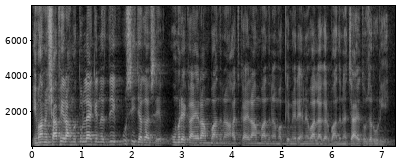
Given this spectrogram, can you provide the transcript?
इमाम शाफी रहमत के नज़दीक उसी जगह से उम्र का एहराम बांधना, हज का एहराम बांधना, मक्के में रहने वाला अगर बांधना चाहे तो ज़रूरी है।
